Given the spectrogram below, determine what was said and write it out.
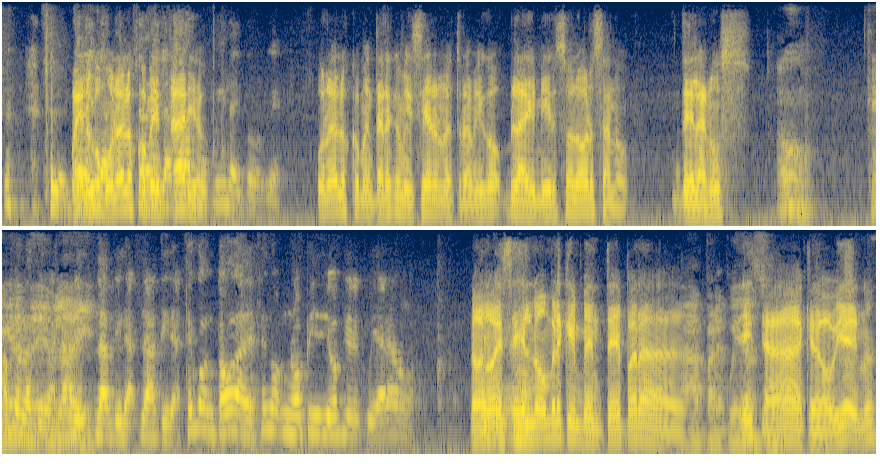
Se le- Bueno, se como uno de los la comentarios. pupila y todo, ¿qué? Uno de los comentarios que me hicieron nuestro amigo Vladimir Solórzano, de Lanús. Oh, qué Ah, pero la, grande la tira- la tiraste con toda. Ese no, no pidió que le cuidáramos. No, no, ese es el nombre que inventé para... Ah, para cuidar Sí, Ah, quedó bien, ¿no?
